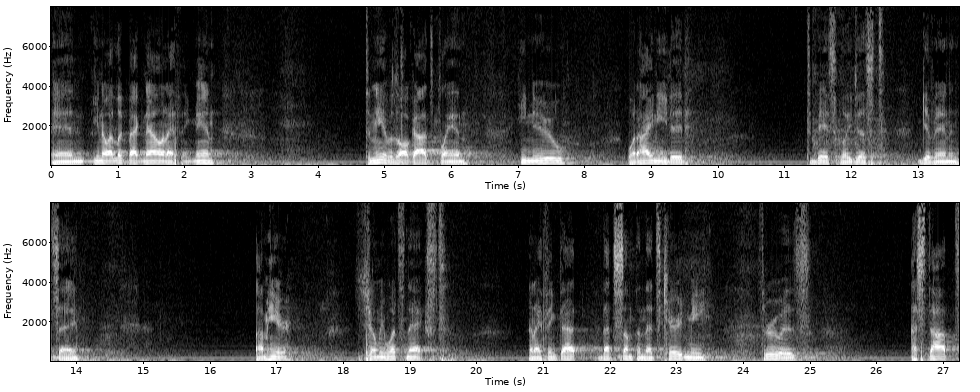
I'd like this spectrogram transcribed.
and you know, I look back now and I think, man, to me it was all God's plan. He knew what I needed to basically just give in and say, I'm here. Show me what's next. And I think that that's something that's carried me through is I stopped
